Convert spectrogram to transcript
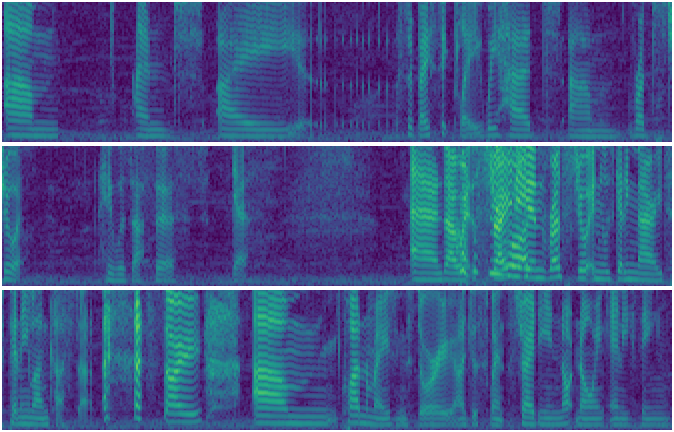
Um, and I, so basically we had um, Rod Stewart. He was our first guest. And I went straight in. Rod Stewart, and he was getting married to Penny Lancaster. so, um, quite an amazing story. I just went straight in, not knowing anything.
